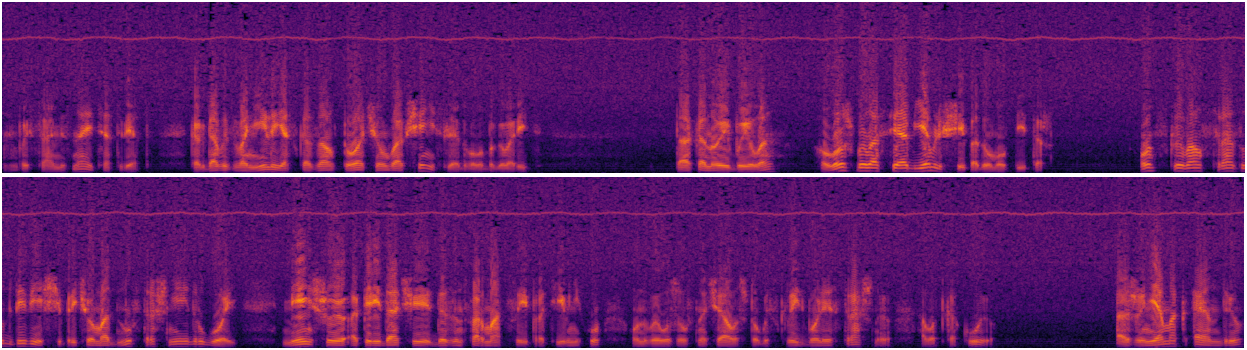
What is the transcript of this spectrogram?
«Вы сами знаете ответ. Когда вы звонили, я сказал то, о чем вообще не следовало бы говорить». «Так оно и было. Ложь была всеобъемлющей», — подумал Питер. Он скрывал сразу две вещи, причем одну страшнее другой — Меньшую о передаче дезинформации противнику он выложил сначала, чтобы скрыть более страшную, а вот какую? О жене МакЭндрю.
